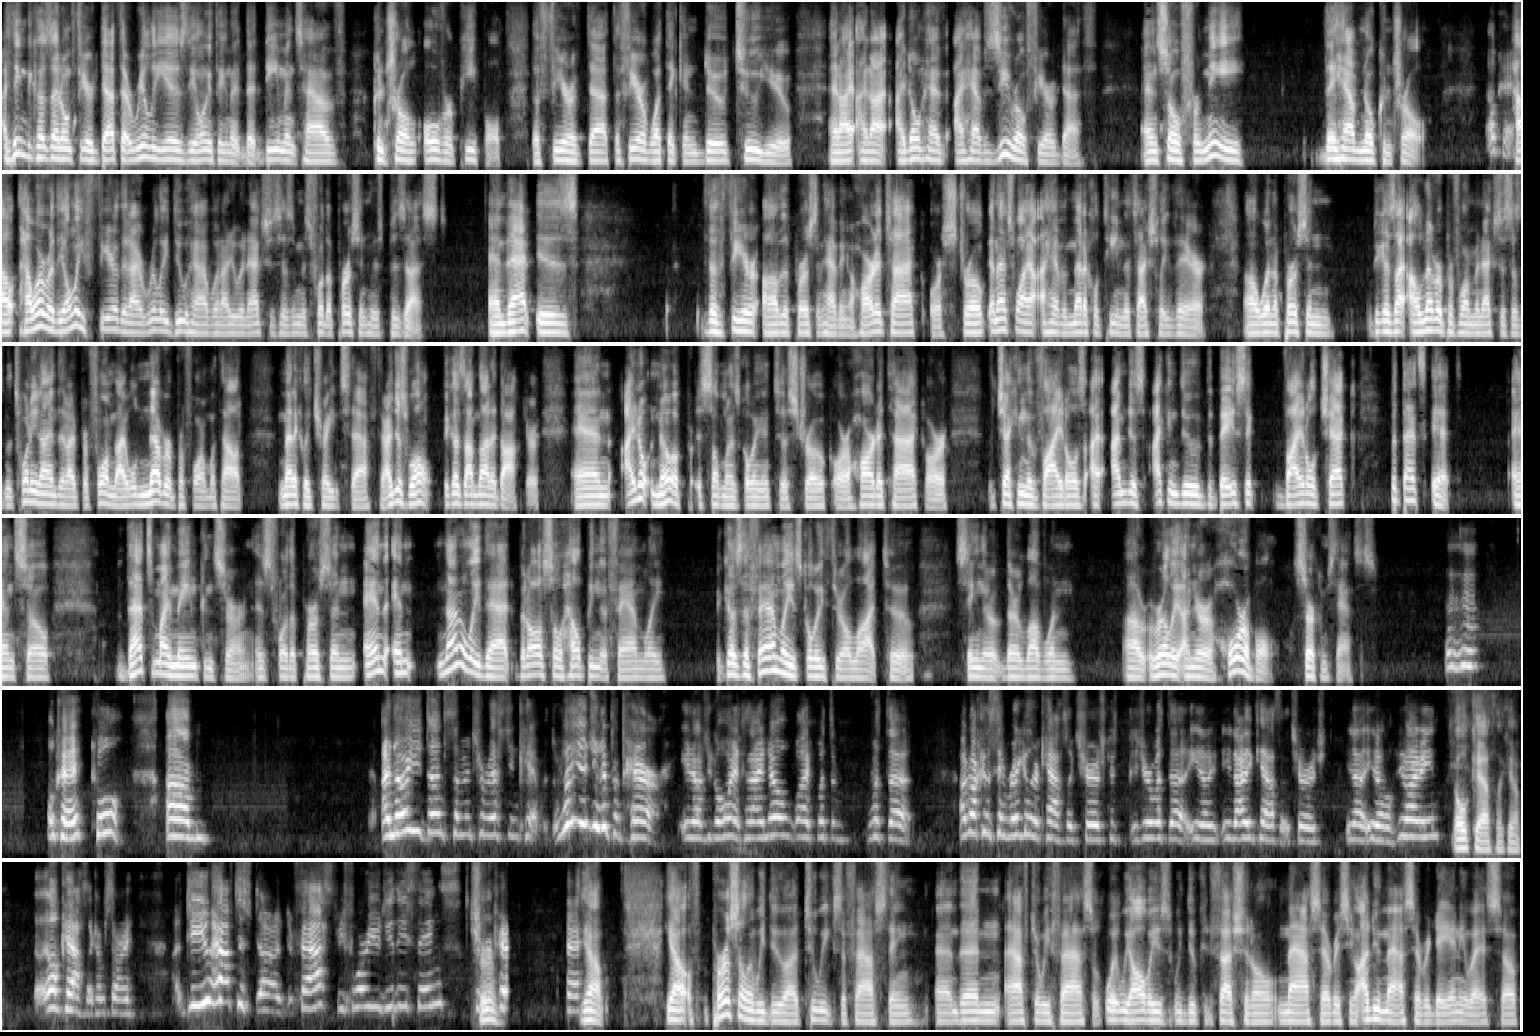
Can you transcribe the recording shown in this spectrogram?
I think because I don't fear death, that really is the only thing that, that demons have control over people. The fear of death, the fear of what they can do to you. And I and I, I don't have I have zero fear of death. And so for me, they have no control. okay How, however, the only fear that I really do have when I do an exorcism is for the person who's possessed. And that is the fear of the person having a heart attack or stroke. And that's why I have a medical team that's actually there. Uh, when a person, because I, I'll never perform an exorcism. The 29 that I performed, I will never perform without medically trained staff there. I just won't because I'm not a doctor. And I don't know if someone is going into a stroke or a heart attack or checking the vitals. I, I'm just, I can do the basic vital check, but that's it. And so that's my main concern is for the person and and not only that, but also helping the family because the family is going through a lot too, seeing their, their loved one uh, really under horrible circumstances. Mm-hmm. okay cool um i know you've done some interesting camp what do you do to prepare you know to go in because i know like with the with the i'm not going to say regular catholic church because you're with the you know united catholic church you know you know you know what i mean Old Catholic, yeah. Old Catholic. I'm sorry. Do you have to uh, fast before you do these things? Sure. prepare? Yeah. Yeah. Personally, we do uh, two weeks of fasting. And then after we fast, we, we always, we do confessional mass every single, I do mass every day anyway. So,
